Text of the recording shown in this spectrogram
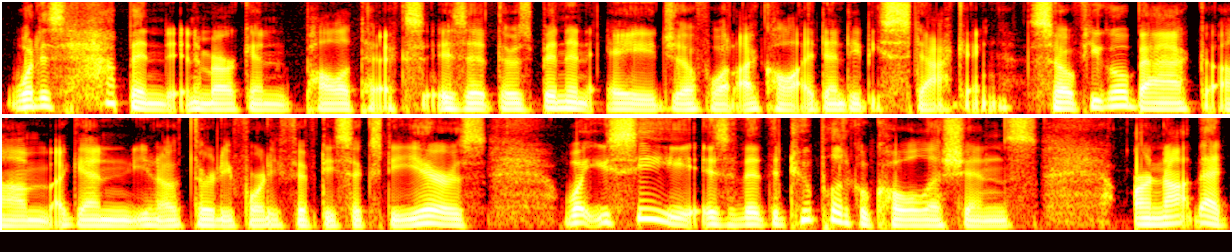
what has happened in American politics is that there's been an age of what I call identity stacking. So if you go back, um, again, you know, 30, 40, 50, 60 years, what you see is that the two political coalitions are not that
